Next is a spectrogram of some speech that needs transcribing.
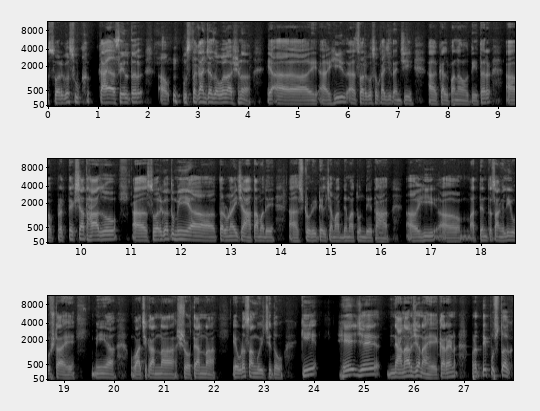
स्वर्गसुख काय असेल तर पुस्तकांच्या जवळ असणं या, ही स्वर्गसुखाची त्यांची कल्पना होती. तर प्रत्यक्षात हा जो स्वर्ग तुम्ही तरुणाईच्या हातामध्ये स्टोरी टेलच्या माध्यमातून देत आहात ही अत्यंत चांगली गोष्ट आहे. मी वाचकांना श्रोत्यांना एवढं सांगू इच्छितो की हे जे ज्ञानार्जन आहे कारण प्रत्येक पुस्तक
